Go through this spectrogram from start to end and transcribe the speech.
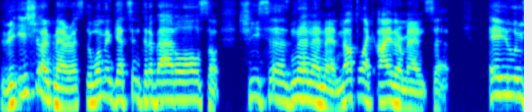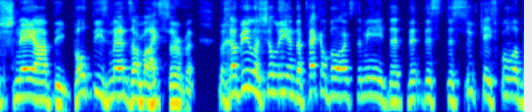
The Isha Meres, the woman gets into the battle also. She says, no, no, no, not like either man said. Elu Shnei Abdi. Both these men are my servant. The Chavila Shali and the pekel belongs to me. That this this suitcase full of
